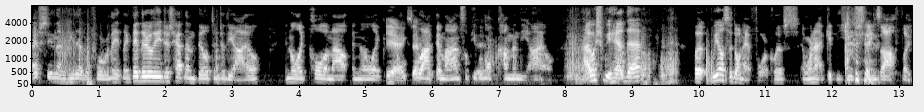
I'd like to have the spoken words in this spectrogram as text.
I've seen them do that before. Where they like they literally just have them built into the aisle, and they'll like pull them out and they'll like Yeah, exactly. lock them on so people Yeah. don't come in the aisle. I wish we had that, but we also don't have forklifts, and we're not getting huge things off like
